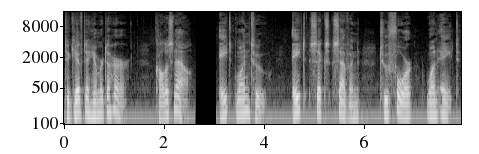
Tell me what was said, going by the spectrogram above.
to give to him or to her. Call us now, 812 867 2418.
